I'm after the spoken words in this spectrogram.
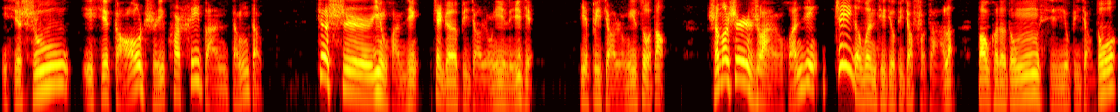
一些书，一些稿纸，一块黑板等等，这是硬环境。这个比较容易理解，也比较容易做到。什么是软环境？这个问题就比较复杂了，包括的东西又比较多。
